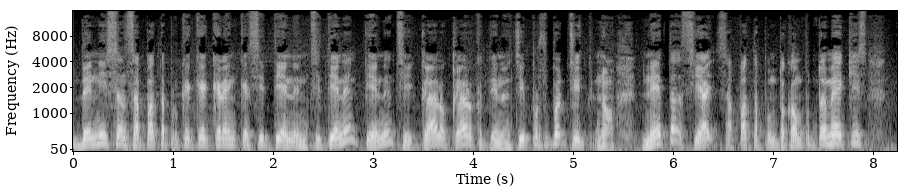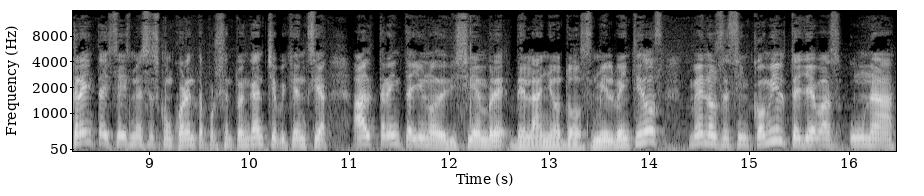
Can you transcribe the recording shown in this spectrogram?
de Nissan Zapata, porque ¿qué creen que sí tienen? ¿Sí tienen? ¿Tienen? Sí, claro, claro que tienen. Sí, por supuesto. Sí, no, neta, si hay zapata.com.mx, 36 meses con 40% enganche, vigencia al 31 de diciembre del año 2022. Menos de 5.000 te llevas una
